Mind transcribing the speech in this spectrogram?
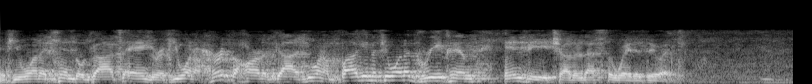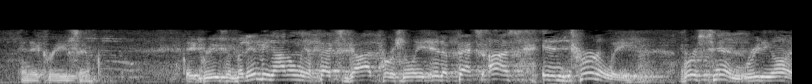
If you want to kindle God's anger, if you want to hurt the heart of God, if you want to bug Him, if you want to grieve Him, envy each other. That's the way to do it. And it grieves Him. It grieves him. But envy not only affects God personally, it affects us internally. Verse 10, reading on.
